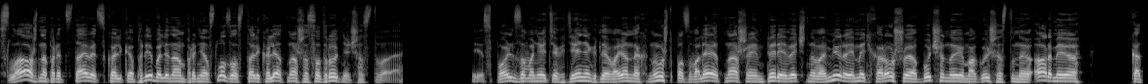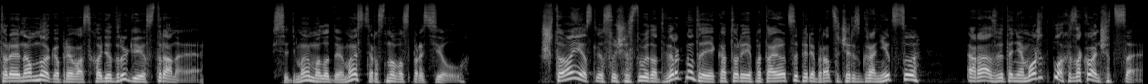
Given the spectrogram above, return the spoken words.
«Сложно представить, сколько прибыли нам принесло за столько лет наше сотрудничество. Использование этих денег для военных нужд позволяет нашей Империи Вечного Мира иметь хорошую обученную и могущественную армию, которая намного превосходит другие страны. Седьмой молодой мастер снова спросил. «Что, если существуют отвергнутые, которые пытаются перебраться через границу? Разве это не может плохо закончиться?»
